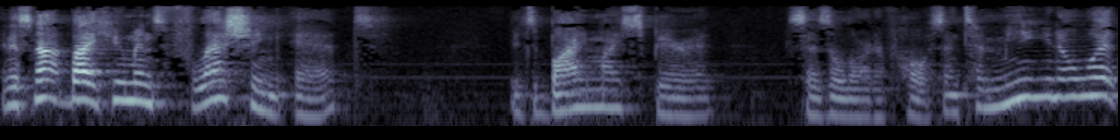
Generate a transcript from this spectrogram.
and it's not by humans fleshing it, it's by my Spirit, says the Lord of hosts. And to me, you know what?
